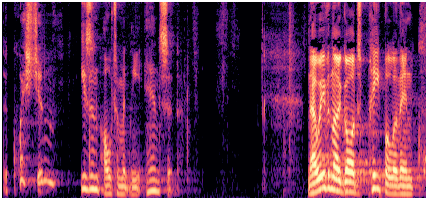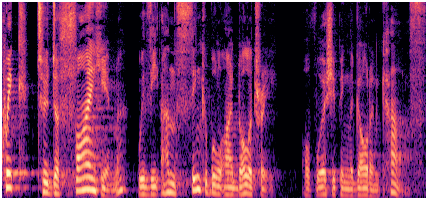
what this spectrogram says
The question isn't ultimately answered. Now, even though God's people are then quick to defy him with the unthinkable idolatry of worshipping the golden calf,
